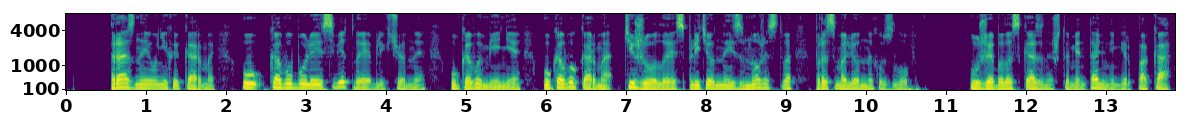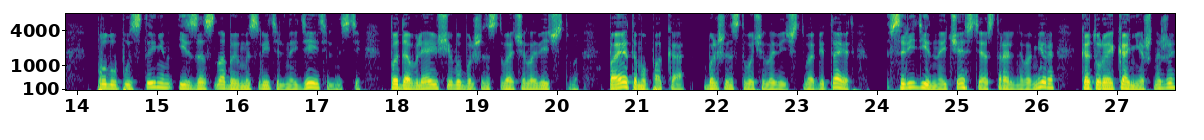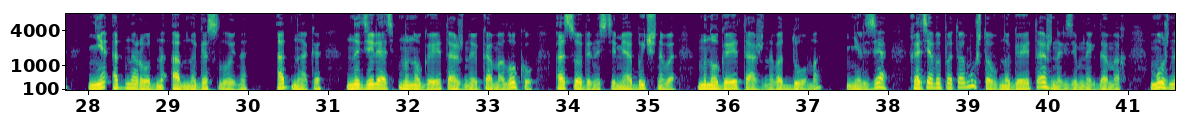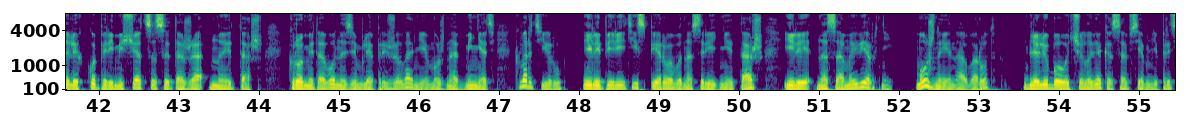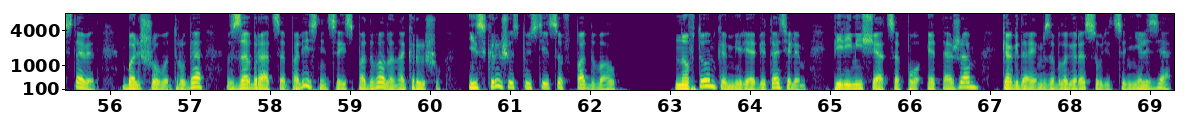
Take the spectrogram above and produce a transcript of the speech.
Разные у них и кармы. У кого более светлая и облегченная, у кого менее, у кого карма тяжелая, сплетенная из множества просмоленных узлов. Уже было сказано, что ментальный мир пока полупустынен из-за слабой мыслительной деятельности подавляющего большинства человечества. Поэтому пока большинство человечества обитает в срединной части астрального мира, которая, конечно же, не однородна, а многослойна – Однако наделять многоэтажную Камалоку особенностями обычного многоэтажного дома нельзя, хотя бы потому, что в многоэтажных земных домах можно легко перемещаться с этажа на этаж. Кроме того, на земле при желании можно обменять квартиру или перейти с первого на средний этаж или на самый верхний. Можно и наоборот. Для любого человека совсем не представит большого труда взобраться по лестнице из подвала на крышу и с крыши спуститься в подвал. Но в тонком мире обитателям перемещаться по этажам, когда им заблагорассудится, нельзя.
